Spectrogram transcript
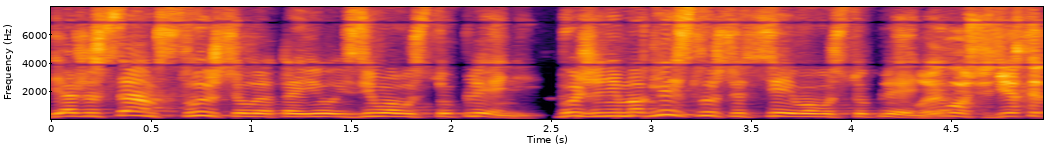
Я же сам слышал это из его выступлений. Вы же не могли слышать все его выступления? Владимир если,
